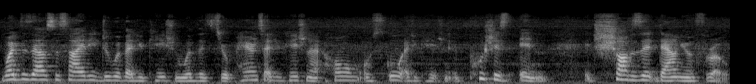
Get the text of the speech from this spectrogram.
What does our society do with education? Whether it's your parents' education at home or school education, it pushes in, it shoves it down your throat.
